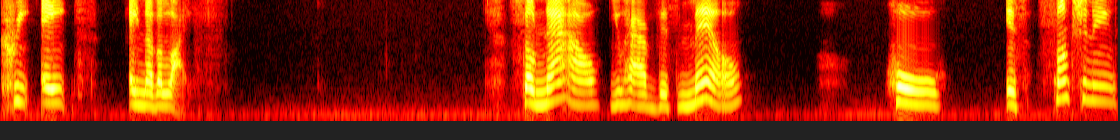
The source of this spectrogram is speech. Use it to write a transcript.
creates another life. So now you have this male who is functioning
